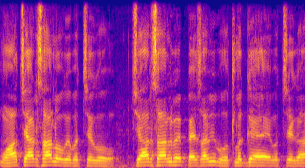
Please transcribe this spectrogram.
वहाँ चार साल हो गए बच्चे को। चार साल में पैसा भी बहुत लग गया है बच्चे का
